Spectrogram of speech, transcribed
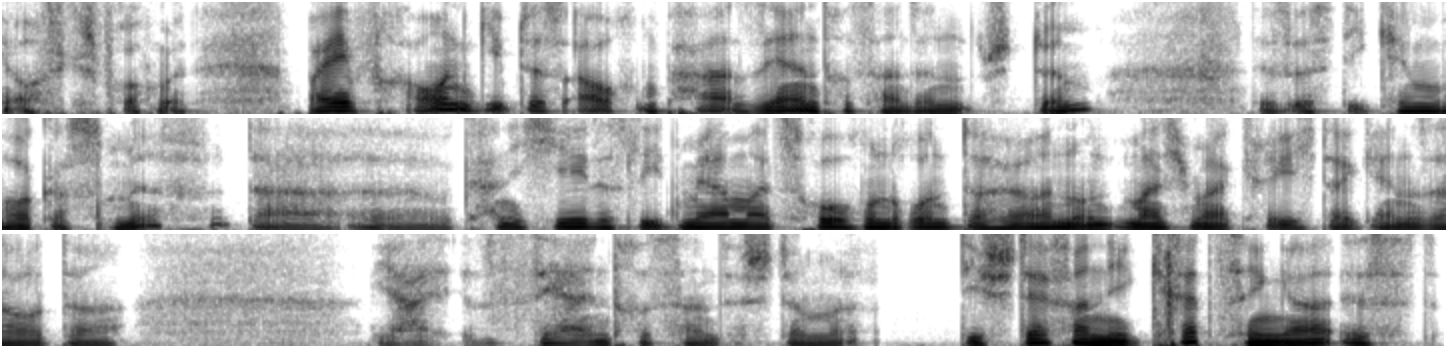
wie ausgesprochen wird. Bei Frauen gibt es auch ein paar sehr interessante Stimmen. Das ist die Kim Walker Smith. Da äh, kann ich jedes Lied mehrmals hoch und runter hören und manchmal kriege ich da Gänsehaut da. Ja, sehr interessante Stimme. Die Stefanie Kretzinger ist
